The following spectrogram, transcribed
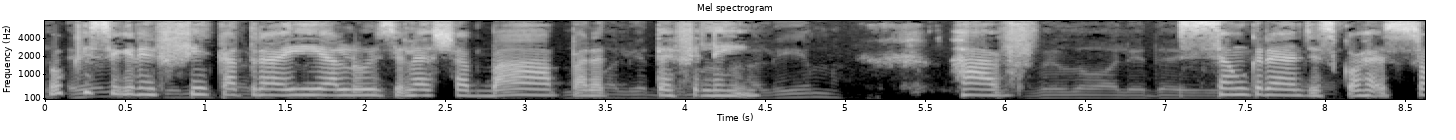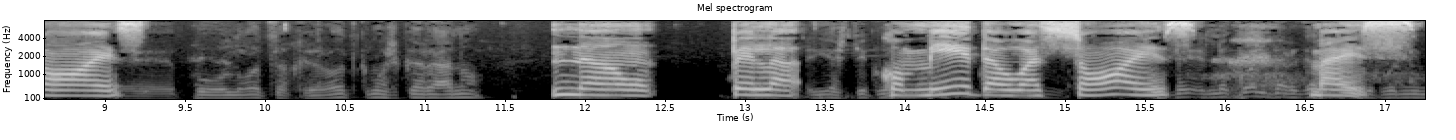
O que significa atrair a luz de Leshabá para Tefilim? Rav, são grandes correções, não pela comida ou ações, mas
